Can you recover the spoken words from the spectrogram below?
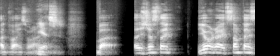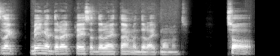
advice or anything. yes. But it's just like you're right. Sometimes like being at the right place at the right time at the right moment. So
